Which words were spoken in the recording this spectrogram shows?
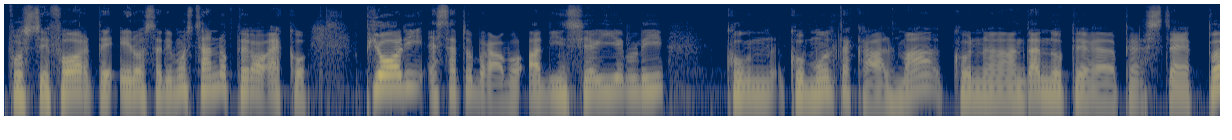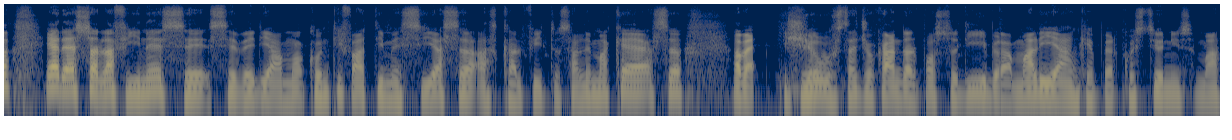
fosse forte e lo sta dimostrando, però ecco, Pioli è stato bravo ad inserirli con, con molta calma, con, andando per, per step. E adesso alla fine se, se vediamo a conti fatti Messias ha scalfito Salemakers. Vabbè Giroud sta giocando al posto di Ibra ma lì anche per questioni insomma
